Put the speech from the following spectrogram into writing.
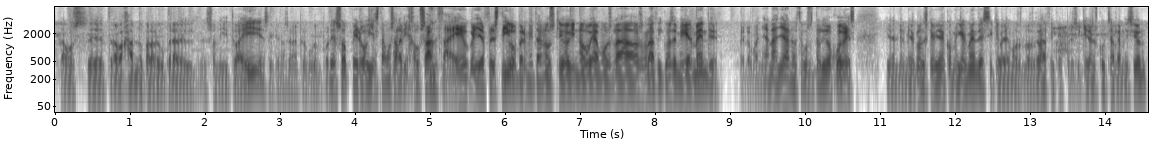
Estamos eh, trabajando para recuperar el, el sonidito ahí, así que no se me preocupen por eso. Pero hoy estamos a la vieja usanza, ¿eh? que hoy es festivo. Permítanos que hoy no veamos los gráficos de Miguel Méndez, pero mañana ya nuestro consultorio de jueves y en el del miércoles que viene con Miguel Méndez sí que veremos los gráficos. Pero si quieren escuchar la emisión,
